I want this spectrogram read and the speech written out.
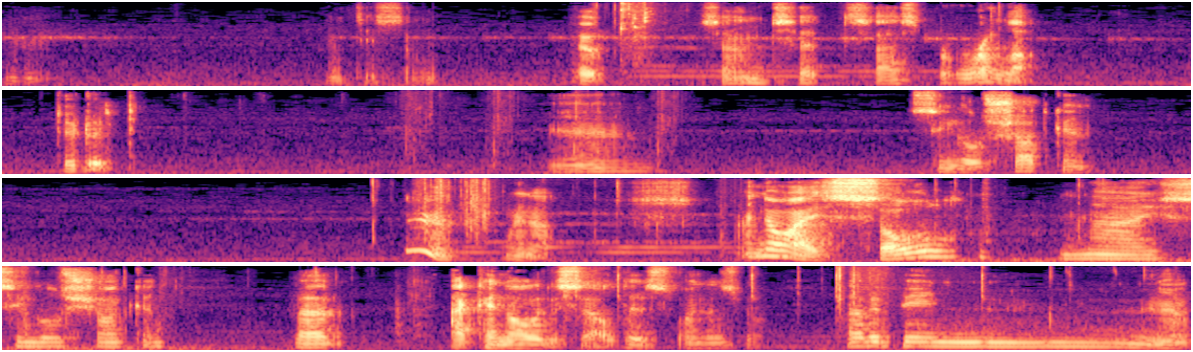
Hmm. What is some? Oh, Sunset Sarsaparilla. Doo-doot. And single shotgun. Hmm, why not? I know I sold my single shotgun, but I can already sell this one as well. Have it been no?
